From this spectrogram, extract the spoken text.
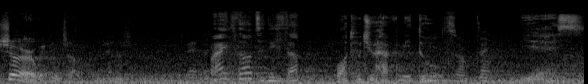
Sure, we can talk a minute. I thought this up. What would you have me do? Something? Yes.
